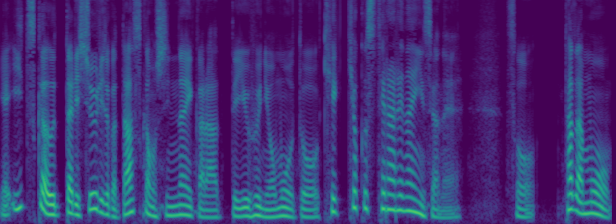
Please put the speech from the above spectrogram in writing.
いや、いつか売ったり修理とか出すかもしんないからっていうふうに思うと、結局捨てられないんですよね。そう。ただも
